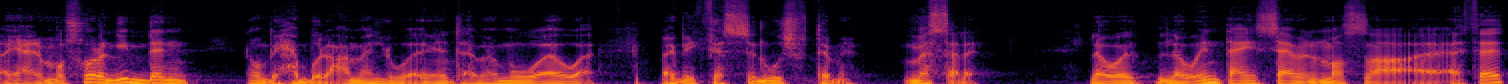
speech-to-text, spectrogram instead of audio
يعني مشهورة جدا انهم بيحبوا العمل وتمام وما بيكسلوش تمام. مثلا لو لو أنت عايز تعمل مصنع اثاث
